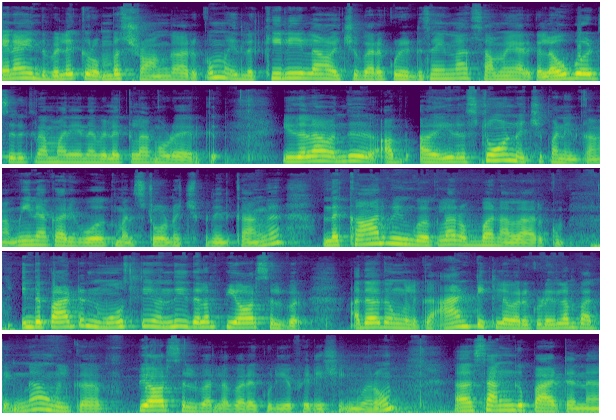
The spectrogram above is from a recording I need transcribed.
ஏன்னா இந்த விளக்கு ரொம்ப ஸ்ட்ராங்காக இருக்கும். இதில் கிளிலாம் வச்சு வரக்கூடிய டிசைன்லாம் செமையாக இருக்குது லவ் பேர்ட்ஸ் இருக்கிற மாதிரியான விளக்குலாம் கூட இருக்குது இதெல்லாம் வந்து அப் இதில் ஸ்டோன் வச்சு பண்ணியிருக்காங்க. மீனாக்காரி ஒர்க் மாதிரி ஸ்டோன் வச்சு பண்ணியிருக்காங்க. அந்த கார்விங் ஒர்க்லாம் ரொம்ப நல்லாயிருக்கும் இந்த பேட்டர்ன் மோஸ்ட்லி வந்து இதெல்லாம் பியோர் சில்வர் அதாவது உங்களுக்கு ஆன்டிக்கில் வரக்கூடியதெல்லாம் பார்த்திங்கன்னா உங்களுக்கு பியோர் சில்வரில் வரக்கூடிய ஃபினிஷிங் வரும். சங்கு பேட்டர்னு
